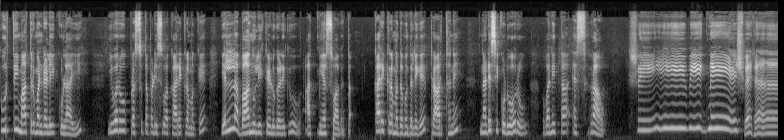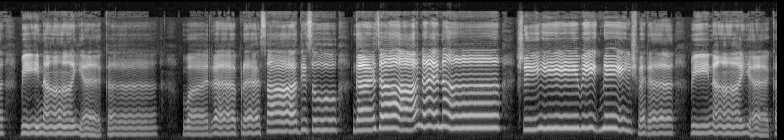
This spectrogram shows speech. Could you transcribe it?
ಸ್ಫೂರ್ತಿ ಮಾತೃಮಂಡಳಿ ಕುಳಾಯಿ. ಇವರು ಪ್ರಸ್ತುತಪಡಿಸುವ ಕಾರ್ಯಕ್ರಮಕ್ಕೆ ಎಲ್ಲ ಬಾನುಲಿ ಕೇಳುಗರಿಗೂ ಆತ್ಮೀಯ ಸ್ವಾಗತ. ಕಾರ್ಯಕ್ರಮದ ಮೊದಲಿಗೆ ಪ್ರಾರ್ಥನೆ ನಡೆಸಿಕೊಡುವವರು ವನಿತಾ ಎಸ್ ರಾವ್. ಶ್ರೀ ವಿಘ್ನೇಶ್ವರ ವಿನಾಯಕ, ವರ ಪ್ರಸಾದಿಸು ಗಜಾನನ. ಶ್ರೀ ವಿಘ್ನೇಶ್ವರ विनायक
